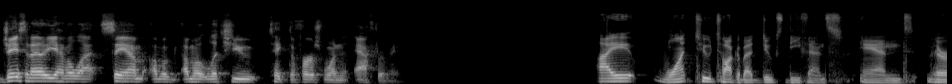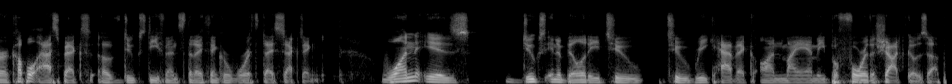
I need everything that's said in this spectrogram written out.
Jason, I know you have a lot. Sam, I'm going to let you take the first one after me. I want to talk about Duke's defense, and there are a couple aspects of Duke's defense that I think are worth dissecting. One is Duke's inability to to wreak havoc on Miami before the shot goes up.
